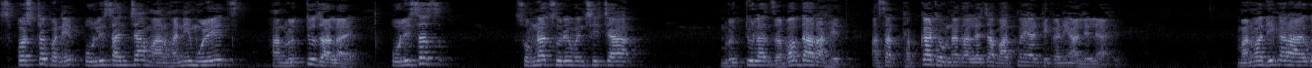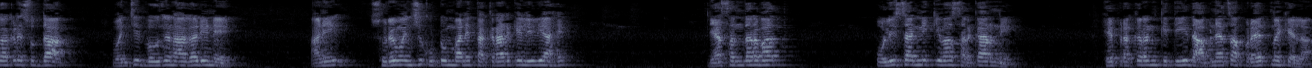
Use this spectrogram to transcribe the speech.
स्पष्टपणे पोलिसांच्या मारहाणीमुळेच हा मृत्यू झालाय. पोलीसच सोमनाथ सूर्यवंशीच्या मृत्यूला जबाबदार आहेत असा ठपका ठेवण्यात आल्याच्या बातम्या या ठिकाणी आलेल्या आहेत. मानवाधिकार आयोगाकडे सुद्धा वंचित बहुजन आघाडीने आणि सूर्यवंशी कुटुंबाने तक्रार केलेली आहे. या संदर्भात पोलिसांनी किंवा सरकारने हे प्रकरण कितीही दाबण्याचा प्रयत्न केला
